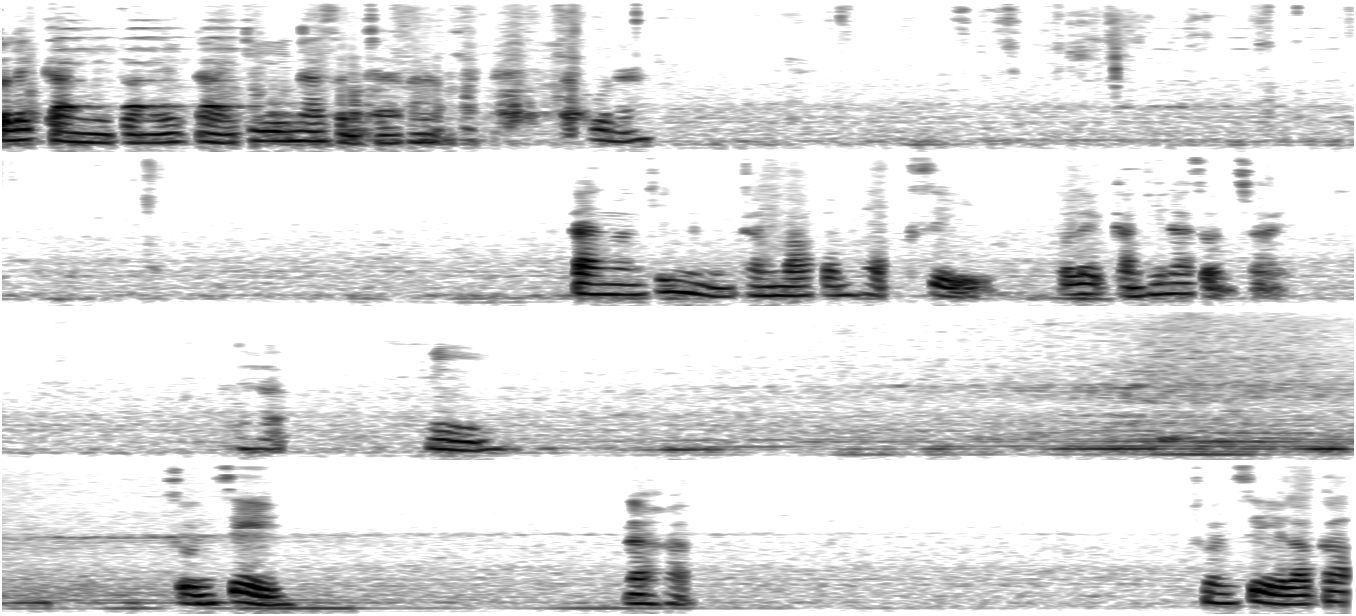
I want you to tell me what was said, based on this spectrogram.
ตัวเลขกันมีตัวเลขใดที่น่าสนใจบ้างสักครู่นะ การวันที่หนึ่งธันวาคมหกสี่ตัวเลขกันที่น่าสนใจนะครับ มีศูนย์สี่นะครับศูนย์สี่แล้วก็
